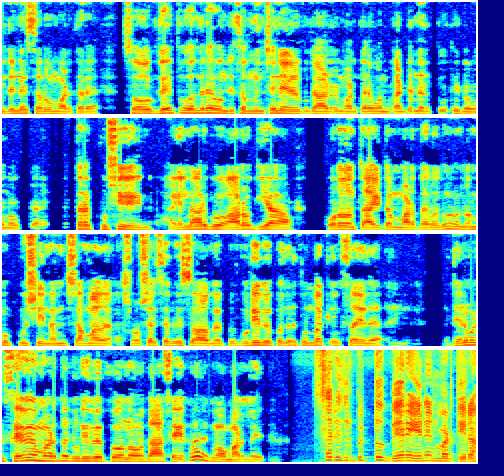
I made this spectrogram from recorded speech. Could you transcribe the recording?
ಇದನ್ನೇ ಸರ್ವ್ ಮಾಡ್ತಾರೆ. ಸೊ ಅವ್ರು ಬೇಕು ಅಂದ್ರೆ ಒಂದ್ ದಿವಸ ಮುಂಚೆನೆ ಹೇಳ್ಬಿಟ್ಟು ಆರ್ಡರ್ ಮಾಡ್ತಾರೆ. ಒಂದ್ ಕಂಟೈನರ್ ಕೂತಿ ತಗೊಂಡ್ ಹೋಗ್ತಾರೆ. ಖುಷಿ. ಎಲ್ಲಾರ್ಗು ಆರೋಗ್ಯ ಕೊಡುವಂತ ಐಟಮ್ ಮಾಡ್ತಾ ಇರೋದು ನಮಗ್ ಖುಷಿ ನಮ್ ಸಮಾಧಾನ. ಸೋಷಿಯಲ್ ಸರ್ವಿಸ್ ಆಗ್ಬೇಕು ದುಡಿಬೇಕು ಅಂದ್ರೆ ತುಂಬಾ ಕೆಲಸ ಇದೆ. ಜನಗಳು ಸೇವೆ ಮಾಡ್ತಾ ದುಡಿಬೇಕು ಅನ್ನೋ ಒಂದು ಆಸೆ ಇದೆ ನಾವು ಮಾಡ್ತಾ ಇದ್ದೀವಿ. ಸರ್ ಇದ್ರ ಬಿಟ್ಟು ಬೇರೆ ಏನೇನ್ ಮಾಡ್ತೀರಾ?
